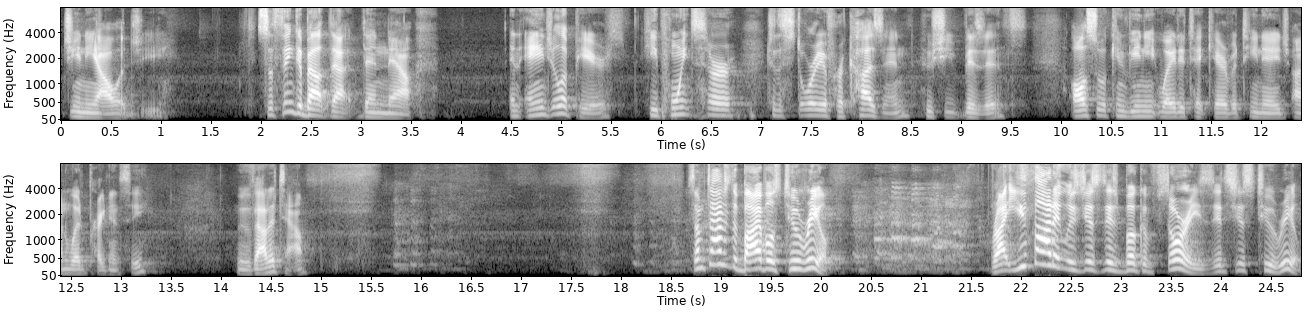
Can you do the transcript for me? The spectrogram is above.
genealogy. So think about that then now. An angel appears. He points her to the story of her cousin who she visits. Also, a convenient way to take care of a teenage unwed pregnancy. Move out of town. Sometimes the Bible's too real, right? You thought it was just this book of stories, it's just too real.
